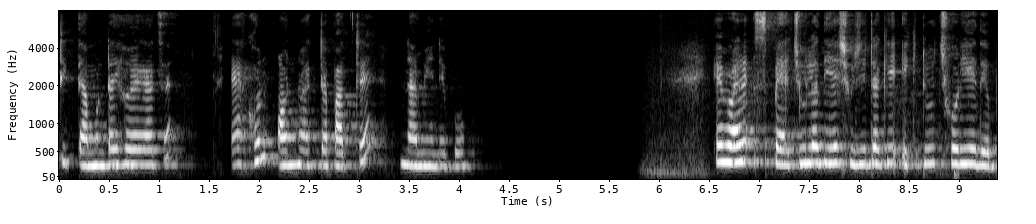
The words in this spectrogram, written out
ঠিক তেমনটাই হয়ে গেছে। এখন অন্য একটা পাত্রে নামিয়ে নেব। এবার স্প্যাচুলা দিয়ে সুজিটাকে একটু ছড়িয়ে দেব।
